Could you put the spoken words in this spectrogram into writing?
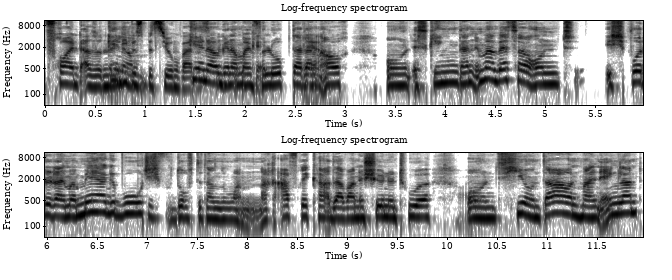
Freund, also eine Liebesbeziehung war das. Genau, Mhm, genau, mein okay. Verlobter dann Ja. auch. Und es ging dann immer besser und ich wurde dann immer mehr gebucht. Ich durfte dann so mal nach Afrika, da war eine schöne Tour und hier und da und mal in England.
